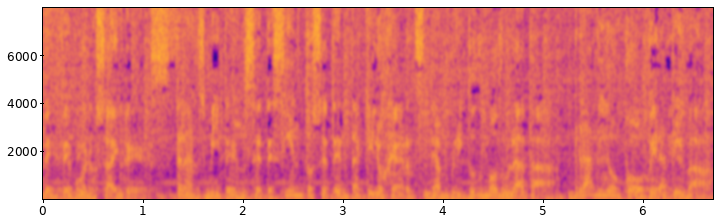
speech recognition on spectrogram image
Desde Buenos Aires, transmite en 770 kHz de amplitud modulada. Radio Cooperativa.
